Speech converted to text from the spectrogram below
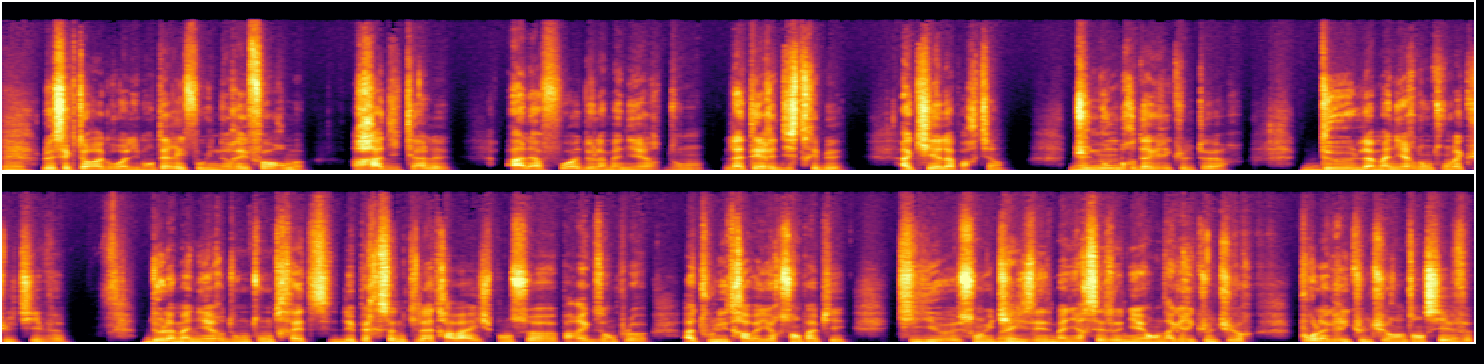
Mm. Le secteur agroalimentaire, il faut une réforme radicale à la fois de la manière dont la terre est distribuée, à qui elle appartient, du nombre d'agriculteurs, de la manière dont on la cultive, de la manière dont on traite les personnes qui la travaillent. Je pense euh, par exemple à tous les travailleurs sans papier qui euh, sont utilisés de manière saisonnière en agriculture pour l'agriculture intensive.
